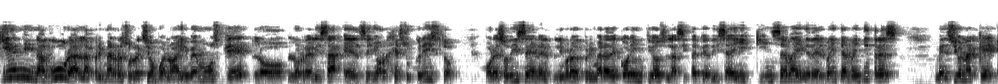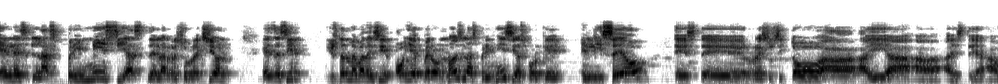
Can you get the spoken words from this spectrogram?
¿Quién inaugura la primera resurrección? Bueno, ahí vemos que lo, lo realiza el Señor Jesucristo. Por eso dice en el libro de Primera de Corintios, la cita que dice ahí 15, del 20 al 23, menciona que Él es las primicias de la resurrección. Es decir, y usted me va a decir, oye, pero no es las primicias porque Eliseo este, resucitó a, ahí a, este, a,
